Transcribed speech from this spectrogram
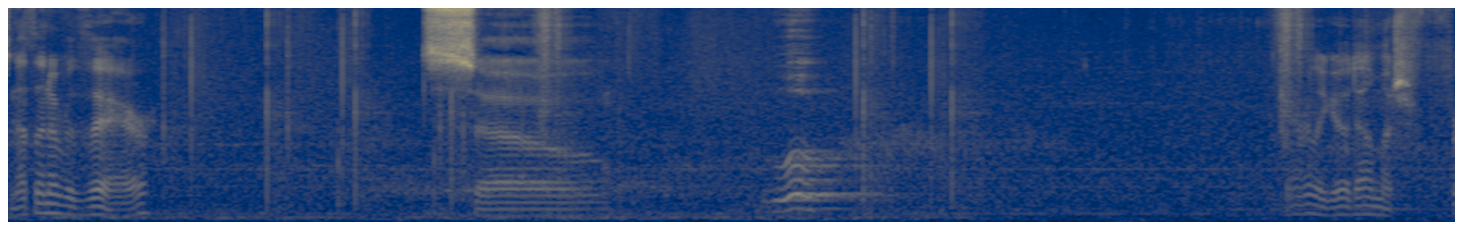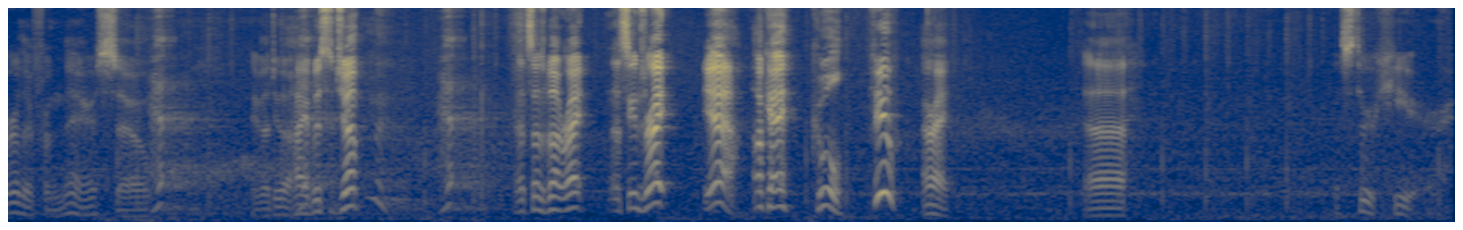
There's nothing over there. So... Whoa. Can't really go down much further from there, so... Maybe I'll do a high boosted jump. That sounds about right. That seems right. Yeah, okay, cool. Phew! Alright. Uh... What's through here?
